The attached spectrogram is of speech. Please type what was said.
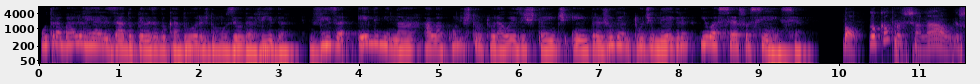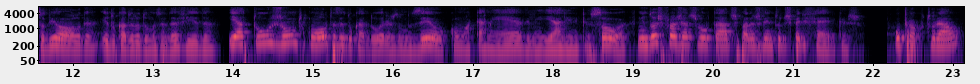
O trabalho realizado pelas educadoras do Museu da Vida visa eliminar a lacuna estrutural existente entre a juventude negra e o acesso à ciência. Bom, no campo profissional, eu sou bióloga, educadora do Museu da Vida e atuo junto com outras educadoras do museu, como a Carmen Evelyn e a Aline Pessoa, em dois projetos voltados para as juventudes periféricas: o Procultural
